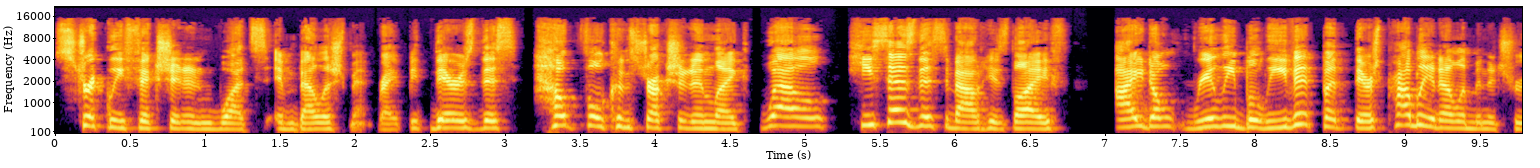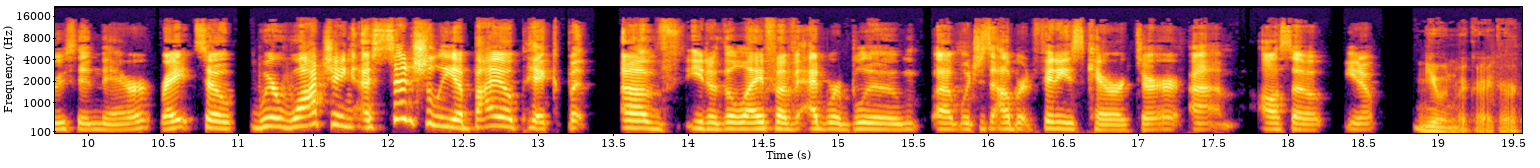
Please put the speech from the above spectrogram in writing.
strictly fiction and what's embellishment, right? But There's this helpful construction in like, well, he says this about his life. I don't really believe it, but there's probably an element of truth in there, right? So we're watching essentially a biopic, but of you know the life of Edward Bloom, uh, which is Albert Finney's character. Um, also, you know, Ewan McGregor.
